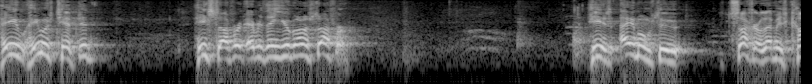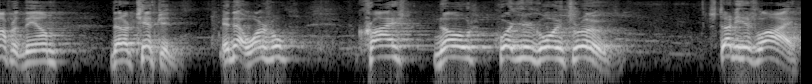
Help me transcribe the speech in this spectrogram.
He, he was tempted. He suffered everything you're going to suffer. He is able to succor, that means comfort them that are tempted. Isn't that wonderful? Christ knows what you're going through. Study his life.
